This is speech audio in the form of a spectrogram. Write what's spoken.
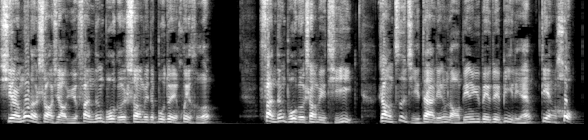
希尔莫勒少校与范登伯格上尉的部队会合。范登伯格上尉提议让自己带领老兵预备队 B 连殿后，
